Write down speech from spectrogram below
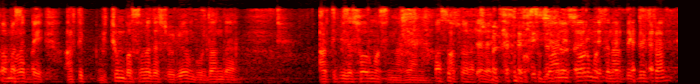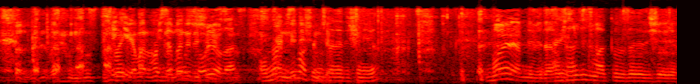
Sormasınlar. Murat Bey artık bütün basına da söylüyorum buradan da artık bize sormasınlar yani. Basın sorar. Evet. yani sormasın artık lütfen. Mustafa Kemal hakkında ne düşünüyorsunuz? Onlar Ben bizim ne hakkımızda ne düşünüyor? Bu önemli bir de. Onlar bizim hakkımızda ne düşünüyor?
